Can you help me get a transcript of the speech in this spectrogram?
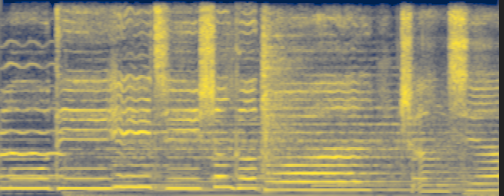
牧笛几声隔断尘嚣。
